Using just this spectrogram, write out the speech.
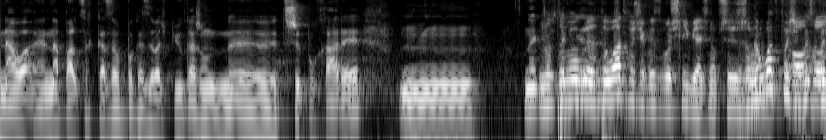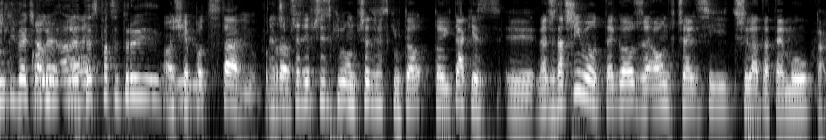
na, na palcach kazał pokazywać piłkarzom y, trzy puchary. Mm, no, No to takie- w ogóle to łatwo się wyzłośliwiać. No, przecież on, no łatwo się on, wyzwyśliwiać, on- ale, ale to jest facet, który... On się podstawił po Znaczy prostu. przede wszystkim, on przede wszystkim to, to i tak jest. Yy, znaczy zacznijmy od tego, że on w Chelsea 3 lata temu Tak.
